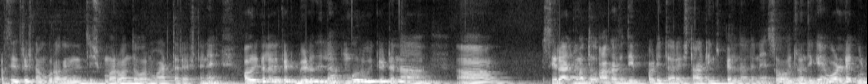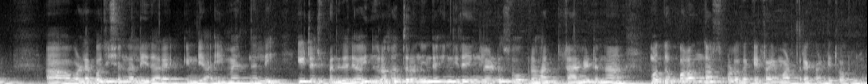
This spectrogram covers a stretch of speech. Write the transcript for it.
ಪ್ರಸಿದ್ಧ ಕೃಷ್ಣ ಮೂರು ಹಾಗೆ ನಿತೀಶ್ ಕುಮಾರ್ ಒಂದು ಓವರ್ ಮಾಡ್ತಾರೆ ಅಷ್ಟೇ ಅವರಿಗೆಲ್ಲ ವಿಕೆಟ್ ಬೀಳೋದಿಲ್ಲ. ಮೂರು ವಿಕೆಟನ್ನು ಸಿರಾಜ್ ಮತ್ತು ಆಕಾಶದೀಪ್ ಪಡಿತಾರೆ ಸ್ಟಾರ್ಟಿಂಗ್ ಸ್ಪೆಲ್ನಲ್ಲೇ ಸೊ ಇದರೊಂದಿಗೆ ಒಳ್ಳೆ ಗುಡ್ ಒಳ್ಳೆ ಪೊಸಿಷನ್ನಲ್ಲಿ ಇದ್ದಾರೆ ಇಂಡಿಯಾ ಈ ಮ್ಯಾಚ್ನಲ್ಲಿ ಈ ಟೆಸ್ಟ್ ಪಂದ್ಯದಲ್ಲಿ ಐನೂರ ಹತ್ತು ರನ್ನಿಂದ ಹಿಂದಿದೆ ಇಂಗ್ಲೆಂಡು. ಸೊ ಬೃಹತ್ ಟಾರ್ಗೆಟನ್ನು ಮೊದಲು ದಾಸ್ಕೊಳ್ಳೋದಕ್ಕೆ ಟ್ರೈ ಮಾಡ್ತಾರೆ ಖಂಡಿತವಾಗ್ಲೂ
